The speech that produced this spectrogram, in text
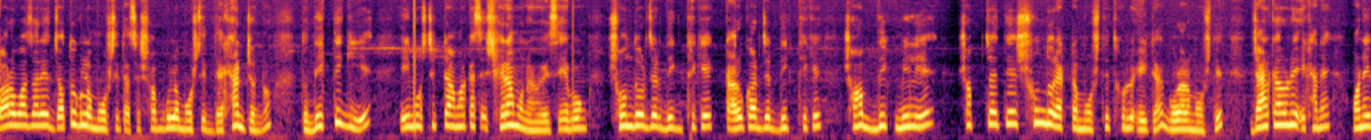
বারো বাজারে যতগুলো মসজিদ আছে, সবগুলো মসজিদ দেখার জন্য। তো দেখতে গিয়ে এই মসজিদটা আমার কাছে সেরা মনে হয়েছে এবং সৌন্দর্যের দিক থেকে, কারুকার্যের দিক থেকে সব দিক মিলিয়ে সবচাইতে সুন্দর একটা মসজিদ হলো এইটা, গোড়ার মসজিদ, যার কারণে এখানে অনেক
